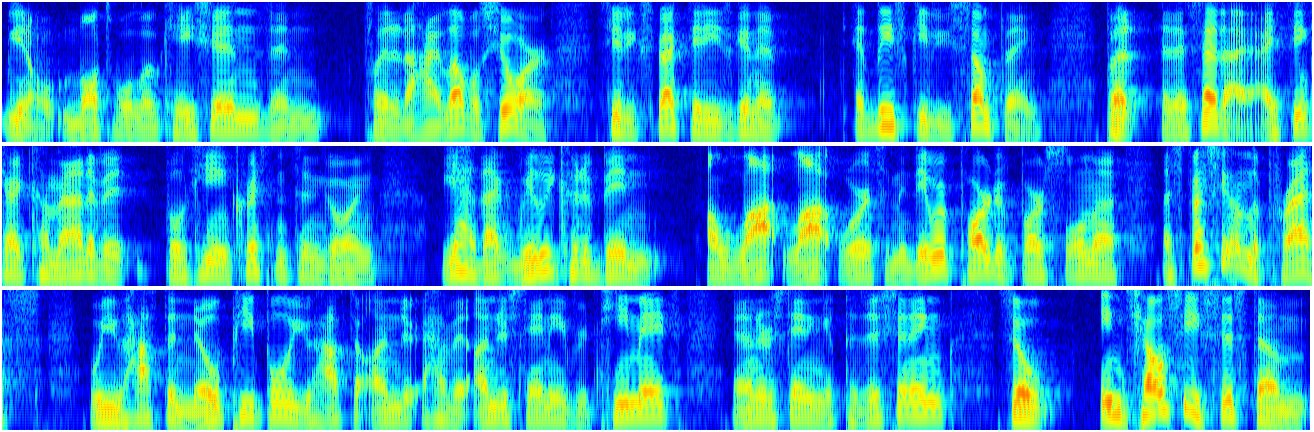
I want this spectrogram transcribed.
you know, multiple locations and played at a high level, sure. So you'd expect that he's going to at least give you something. But as I said, I, I think I come out of it, both he and Christensen going, yeah, that really could have been a lot, lot worse. I mean, they were part of Barcelona, especially on the press, where you have to know people, you have to under, have an understanding of your teammates and understanding of positioning. So in Chelsea's system,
